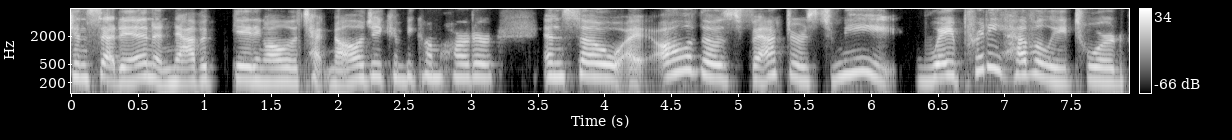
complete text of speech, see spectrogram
can set in and navigating all of the technology can become harder. And so, I, all of those factors to me weigh pretty heavily toward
